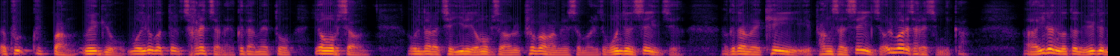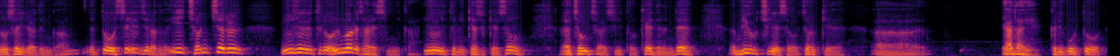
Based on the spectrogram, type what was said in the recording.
어, 국- 국방, 외교 뭐 이런 것들 잘했잖아요. 그 다음에 또 영업사원, 우리나라 제1의 영업사원을 표방하면서 말이죠. 원전 세일즈, 그 다음에 K 방산 세일즈 얼마나 잘했습니까? 아, 이런 어떤 외교 노선이라든가 또 세일즈라든가 이 전체를 윤석열 대통령이 얼마나 잘했습니까? 윤석열 대통령이 계속해서 어, 정치할 수 있도록 해야 되는데 미국 측에서 저렇게 어, 야당에 그리고 또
